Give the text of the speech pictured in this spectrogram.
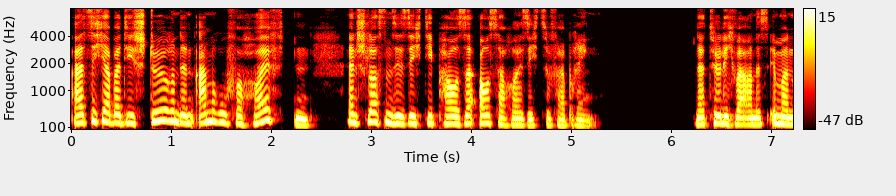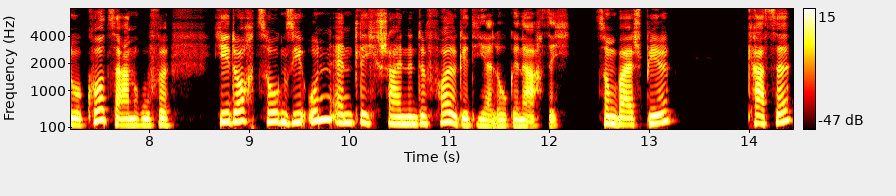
Als sich aber die störenden Anrufe häuften, entschlossen sie sich, die Pause außerhäusig zu verbringen. Natürlich waren es immer nur kurze Anrufe, jedoch zogen sie unendlich scheinende Folgedialoge nach sich. Zum Beispiel Kasse,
